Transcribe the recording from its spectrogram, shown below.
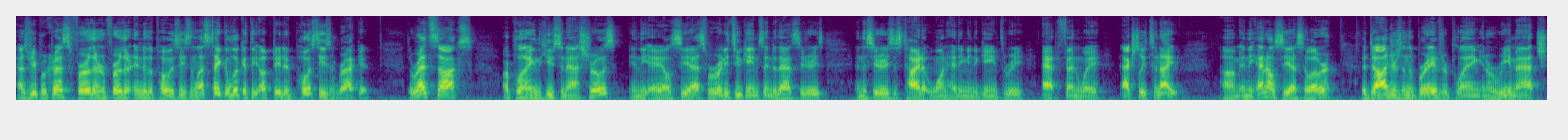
as we progress further and further into the postseason, let's take a look at the updated postseason bracket. The Red Sox are playing the Houston Astros in the ALCS. We're already two games into that series, and the series is tied at one heading into Game 3 at Fenway, actually tonight. Um, in the NLCS, however, the Dodgers and the Braves are playing in a rematch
